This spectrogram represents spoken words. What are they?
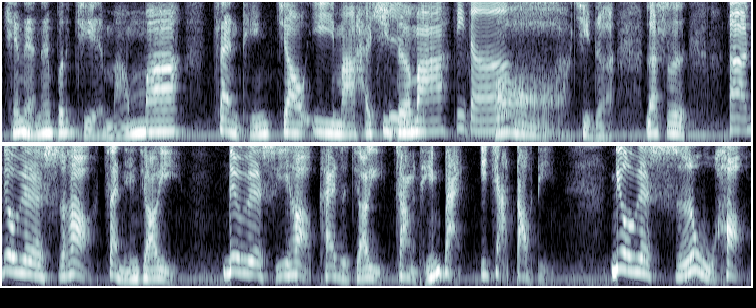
前两天不是解盲吗？暂停交易吗？还记得吗？记得哦，记得，那是啊，六月十号暂停交易。六月十一号开始交易，涨停板一价到底。六月十五号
